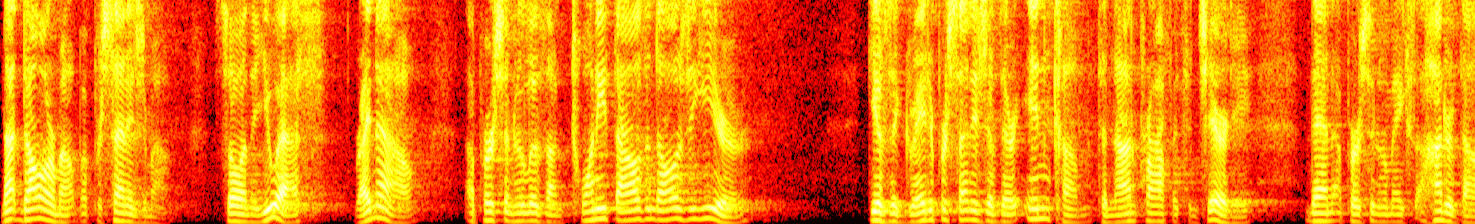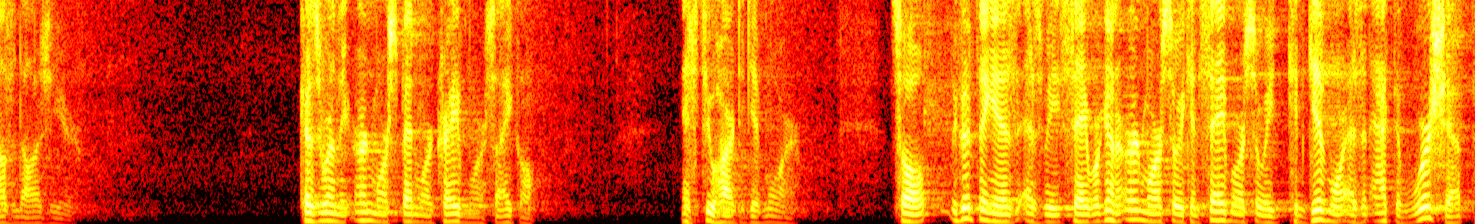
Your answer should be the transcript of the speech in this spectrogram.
Not dollar amount, but percentage amount. So in the U.S., right now, a person who lives on $20,000 a year gives a greater percentage of their income to nonprofits and charity than a person who makes $100,000 a year. Because we're in the earn more, spend more, crave more cycle. It's too hard to give more. So the good thing is, as we say, we're going to earn more so we can save more, so we can give more as an act of worship,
